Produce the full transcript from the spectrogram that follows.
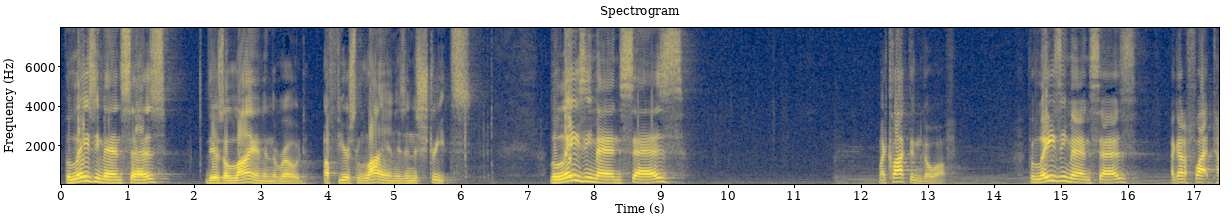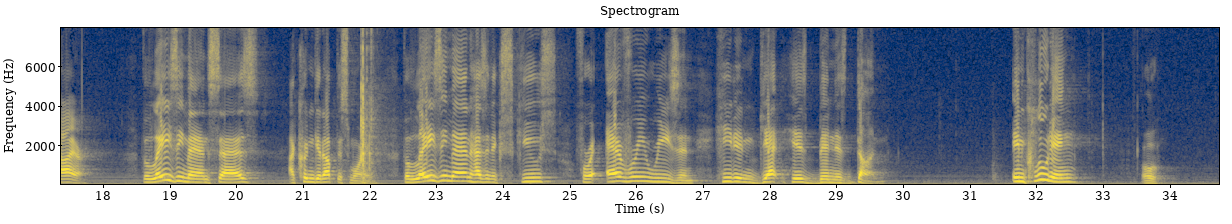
The lazy man says, There's a lion in the road, a fierce lion is in the streets. The lazy man says, My clock didn't go off. The lazy man says, I got a flat tire. The lazy man says, I couldn't get up this morning. The lazy man has an excuse for every reason he didn't get his business done, including, oh,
